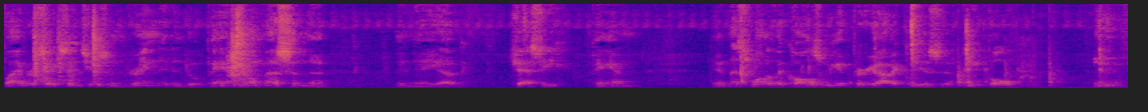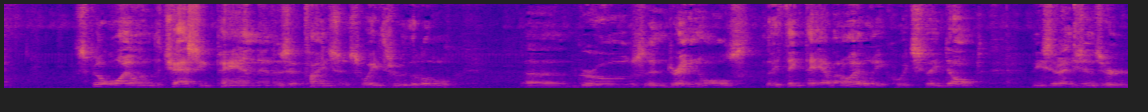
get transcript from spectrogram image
five or six inches and draining it into a pan. No mess in the, in the uh, chassis pan. And that's one of the calls we get periodically is that people spill oil in the chassis pan and as it finds its way through the little uh, grooves and drain holes, they think they have an oil leak, which they don't. These engines are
